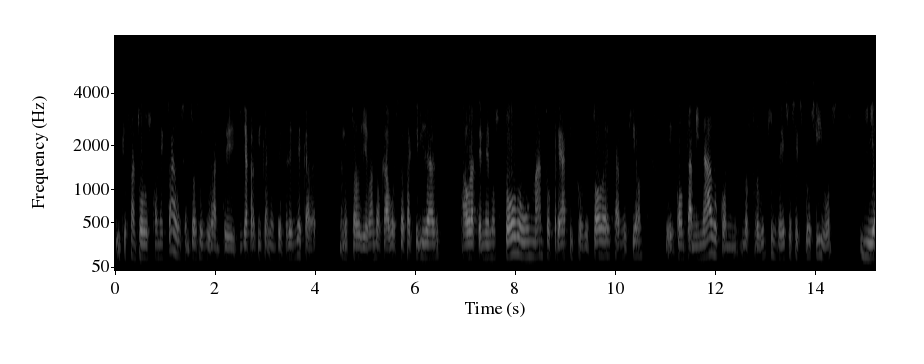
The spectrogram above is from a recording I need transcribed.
y que están todos conectados. Entonces, durante ya prácticamente tres décadas han estado llevando a cabo estas actividades. Ahora tenemos todo un manto freático de toda esa región eh, contaminado con los productos de esos explosivos. Y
